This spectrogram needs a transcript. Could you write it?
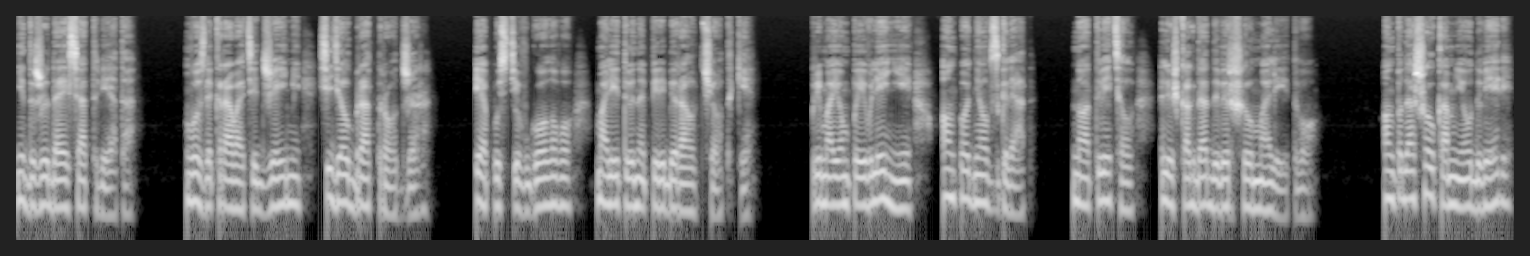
не дожидаясь ответа. Возле кровати Джейми сидел брат Роджер и, опустив голову, молитвенно перебирал четки. При моем появлении он поднял взгляд, но ответил, лишь когда довершил молитву. Он подошел ко мне у двери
